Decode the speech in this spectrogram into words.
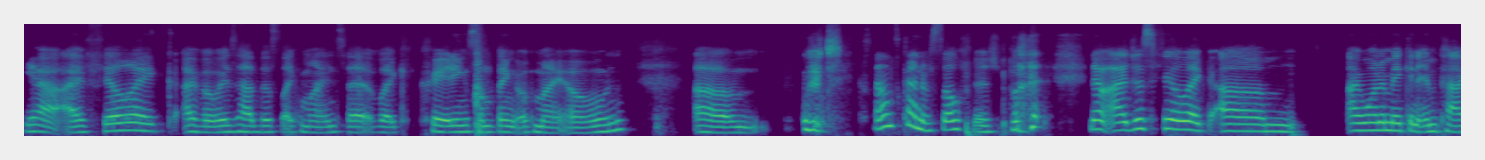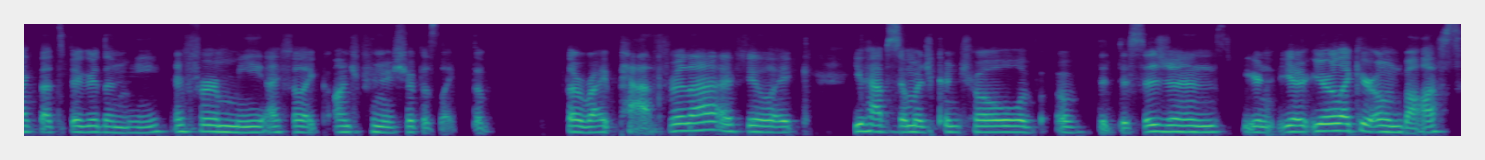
Yeah, I feel like I've always had this like mindset of like creating something of my own. Um, which sounds kind of selfish, but no, I just feel like um I want to make an impact that's bigger than me. And for me, I feel like entrepreneurship is like the the right path for that. I feel like you have so much control of, of the decisions. You're, you're you're like your own boss.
